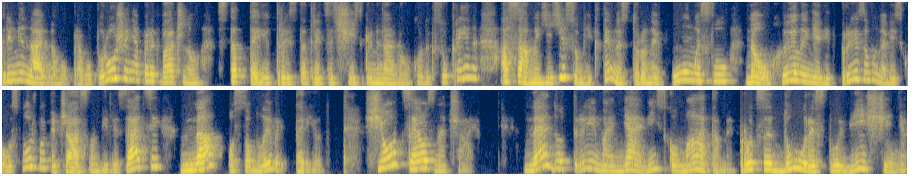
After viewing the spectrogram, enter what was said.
кримінального правопорушення, передбаченого статтею 336 Кримінального кодексу України, а саме її суб'єктивної сторони умислу на ухилення від призову на військову службу під час мобілізації на особливий період. Що це означає? Недотримання військоматами процедури сповіщення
